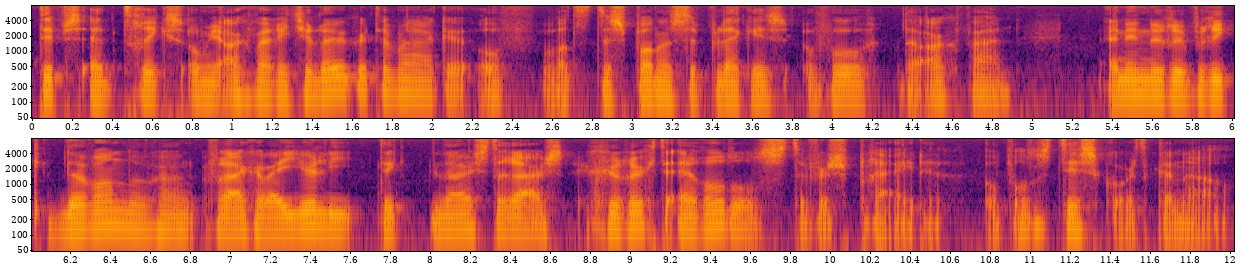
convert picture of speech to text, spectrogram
tips en tricks om je achtbaaretje leuker te maken of wat de spannendste plek is voor de achtbaan. En in de rubriek De Wandelgang vragen wij jullie, de luisteraars, geruchten en roddels te verspreiden op ons Discord-kanaal.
